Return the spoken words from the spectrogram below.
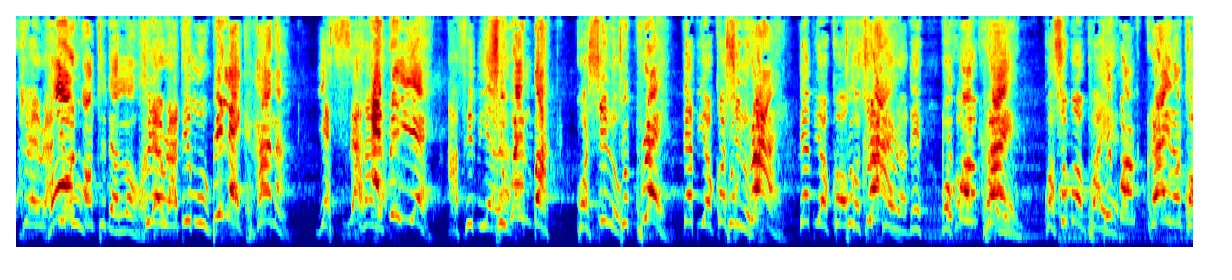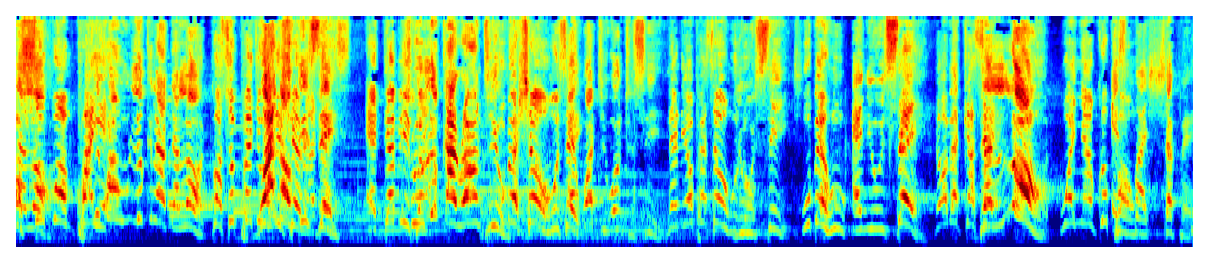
Hold on to the Lord. kura awurade mu Be like Hannah. ha Every year, she went back to pray. To cry. To cry. Keep on crying. Mpaeɛ kɔ so Keep on crying unto the Lord. Keep on looking at the Lord. kɔ so pɛgye One of these days, you look around you. wobɛhwɛ wo ho And what you want to see, na deɛ wopɛ sɛ wohu you will see it. And you will say, The Lord is my shepherd.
